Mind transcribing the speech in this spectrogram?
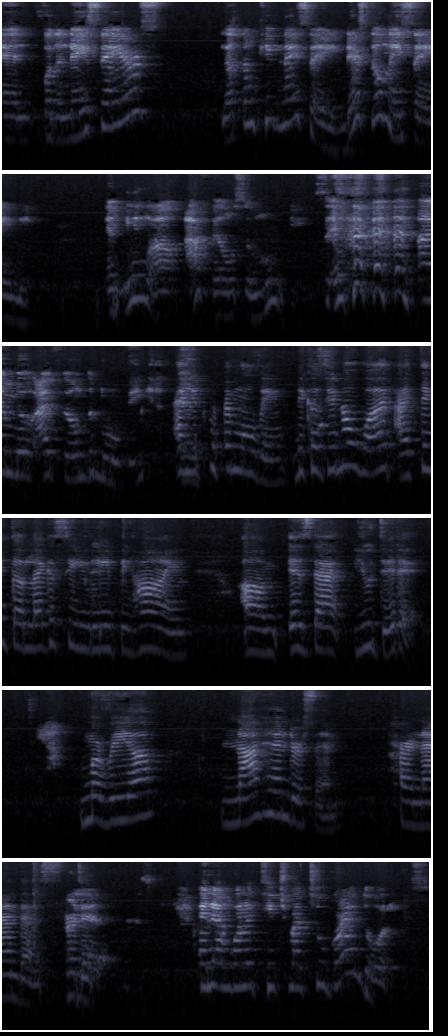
and for the naysayers, let them keep naysaying. They're still naysaying me. And meanwhile, I filmed some movies. I know I filmed the movie. And you keep it moving. Because you know what? I think the legacy you leave behind um, is that you did it. Maria, not Henderson, Hernandez. Hernandez. And I want to teach my two granddaughters.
